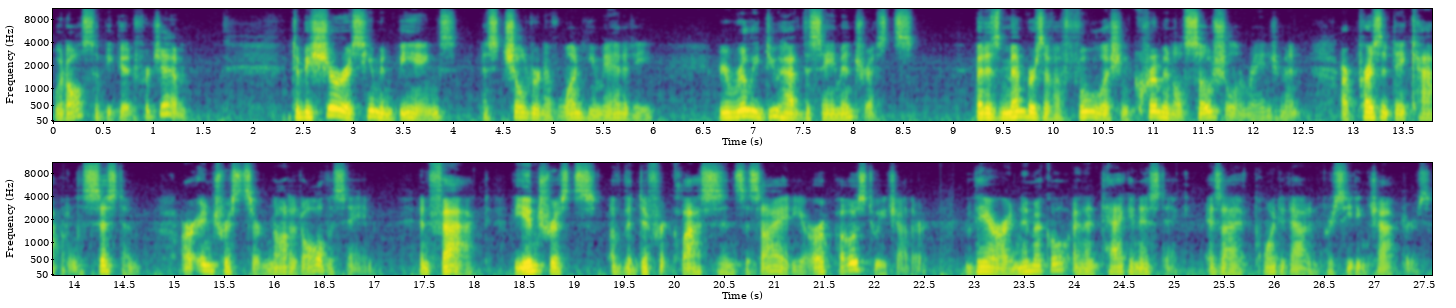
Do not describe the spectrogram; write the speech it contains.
would also be good for Jim. To be sure, as human beings, as children of one humanity, we really do have the same interests. But as members of a foolish and criminal social arrangement, our present day capitalist system, our interests are not at all the same. In fact, the interests of the different classes in society are opposed to each other. They are inimical and antagonistic, as I have pointed out in preceding chapters.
